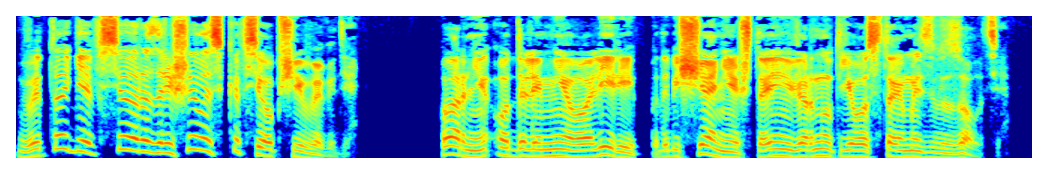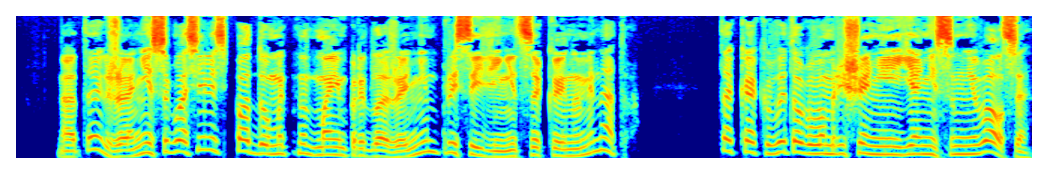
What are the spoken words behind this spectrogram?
В итоге все разрешилось ко всеобщей выгоде. Парни отдали мне Валерий под обещание, что им вернут его стоимость в золоте. А также они согласились подумать над моим предложением присоединиться к Инуминату. Так как в итоговом решении я не сомневался,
